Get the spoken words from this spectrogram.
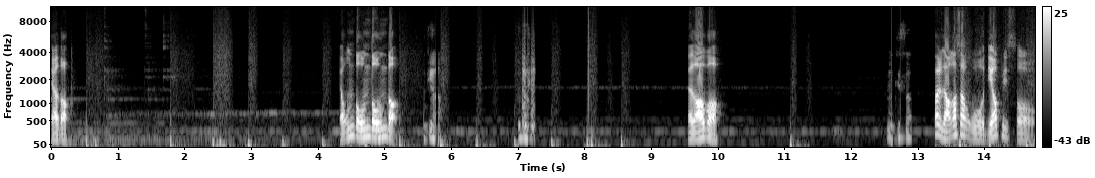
야, 나. 야, 온다, 온다, 온다. 어디야 야, 나와봐. 어디 있어 빨리 나가자고. 네 앞에 있어.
